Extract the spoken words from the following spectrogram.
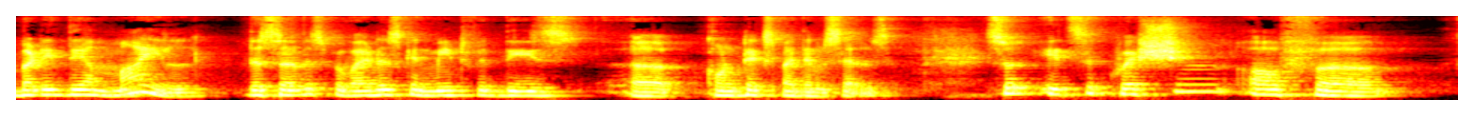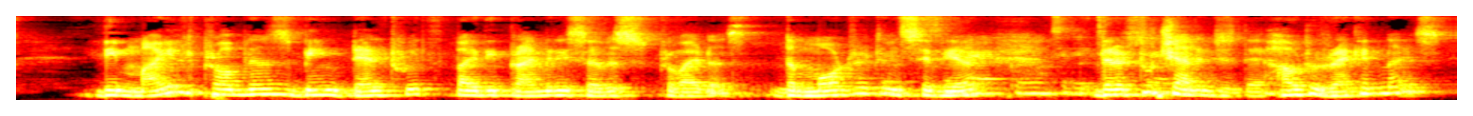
But if they are mild, the service providers can meet with these uh, contexts by themselves. So it's a question of uh, the mild problems being dealt with by the primary service providers, the moderate and severe. going to the There are two challenges there how to recognize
